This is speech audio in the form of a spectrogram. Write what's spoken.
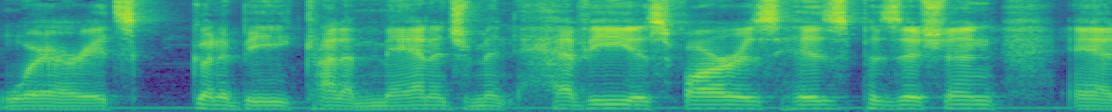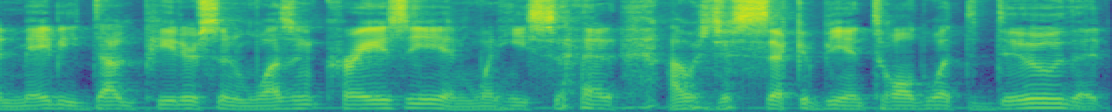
where it's going to be kind of management heavy as far as his position. And maybe Doug Pederson wasn't crazy. And when he said, I was just sick of being told what to do, that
